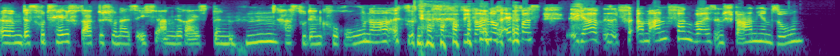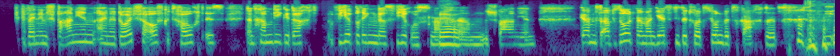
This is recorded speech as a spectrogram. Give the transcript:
ähm, das Hotel fragte schon, als ich angereist bin, hm, hast du denn Corona? Also sie waren noch etwas, ja, am Anfang war es in Spanien so, wenn in Spanien eine Deutsche aufgetaucht ist, dann haben die gedacht, wir bringen das Virus nach ja. ähm, Spanien. Ganz absurd, wenn man jetzt die Situation betrachtet, wie,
